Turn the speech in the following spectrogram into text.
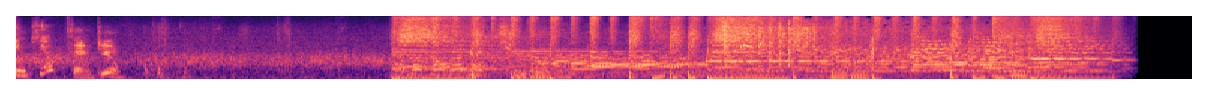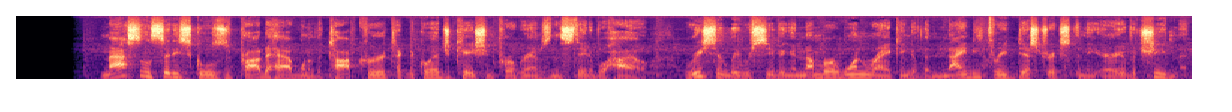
Thank you. Thank you. Massillon City Schools is proud to have one of the top career technical education programs in the state of Ohio, recently receiving a number one ranking of the 93 districts in the area of achievement.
